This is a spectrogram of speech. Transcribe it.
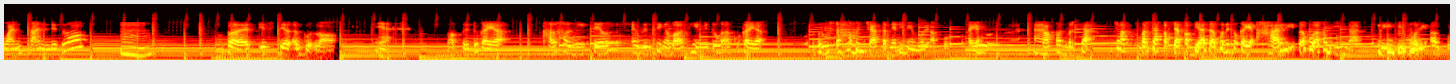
one-sided love. Hmm. but it's still a good love yes waktu itu kayak hal-hal detail everything about him itu aku kayak berusaha mencatatnya di memori aku. Kayak kapan bercak bercakap-cakap biasa pun itu kayak hari itu aku akan ingat di memori aku.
